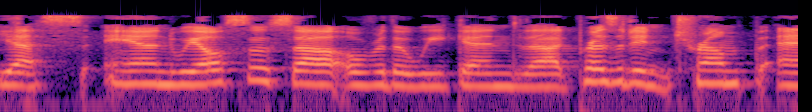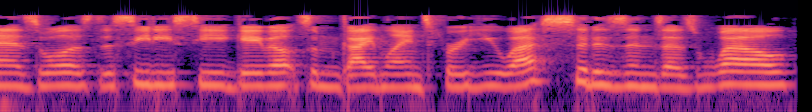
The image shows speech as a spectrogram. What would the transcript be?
Yes, and we also saw over the weekend that President Trump, as well as the CDC, gave out some guidelines for U.S. citizens as well.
